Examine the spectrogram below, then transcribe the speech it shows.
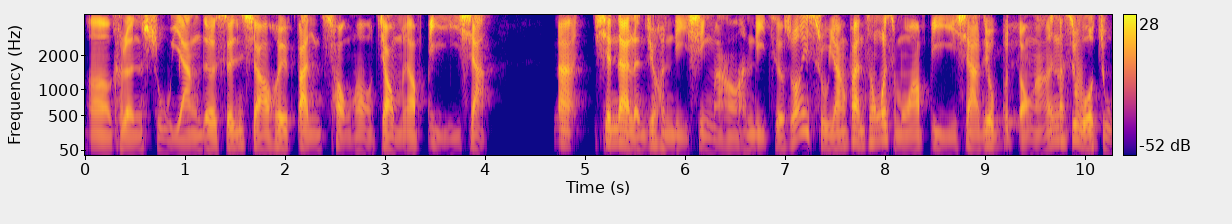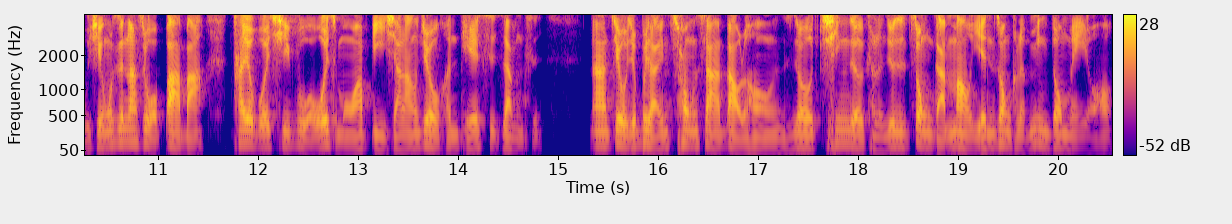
呃，可能属羊的生肖会犯冲哦，叫我们要避一下。那现代人就很理性嘛，哈，很理智，说，哎，属羊犯冲，为什么我要避一下？就不懂啊，那是我祖先，或是那是我爸爸，他又不会欺负我，为什么我要避一下？然后就很铁齿这样子。那结果就不小心冲煞到了哈，就轻的可能就是重感冒，严重可能命都没有哈。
